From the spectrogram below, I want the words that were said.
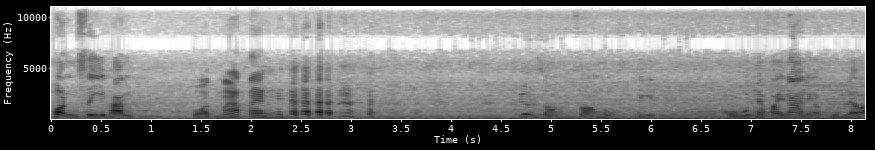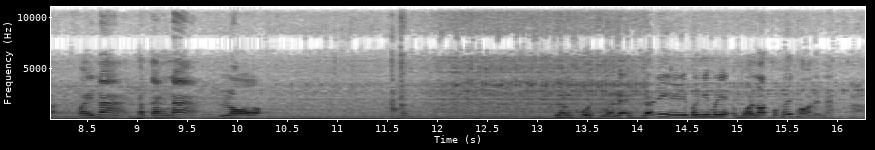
ผ่อนสี่พัน ฟอร์ดมาร์แต่งเครื่องสองสองหกสปีดโอ้โห แค่ไฟหน้านี่ก็คุ้มแล้วอะ ไฟหน้ากระจังหน้า ล้อ เครื่องโคตรสวยเลย แล้วนี่บางทีมันนี่หัวน็อตไม่เคยถอดเลยนะครับ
